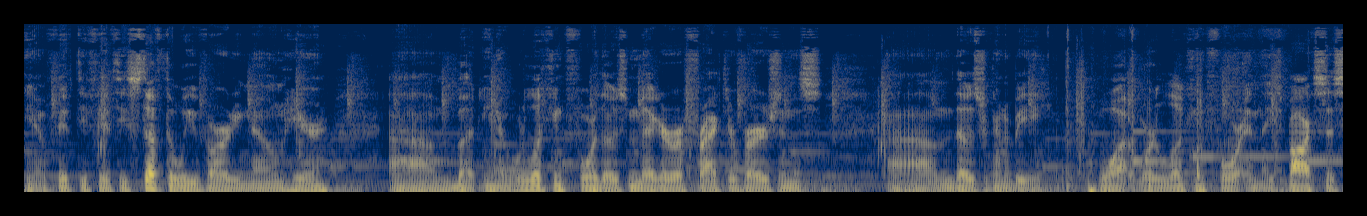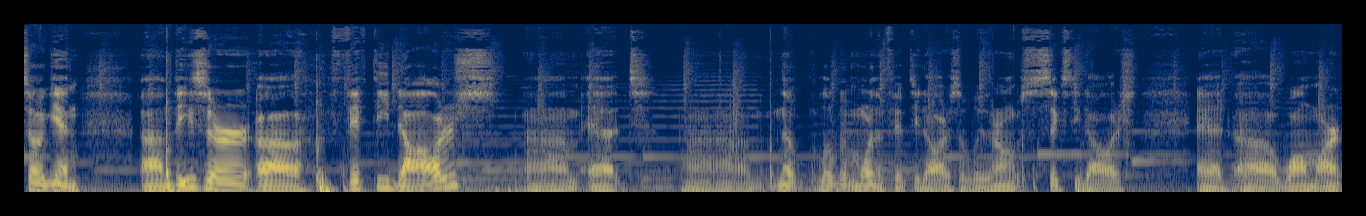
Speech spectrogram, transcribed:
you know, 50-50, stuff that we've already known here. Um, but, you know, we're looking for those mega refractor versions. Um, those are going to be what we're looking for in these boxes. So again, um, these are uh, $50 um, at, um, no, a little bit more than $50, I believe. They're almost $60 at uh, Walmart.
